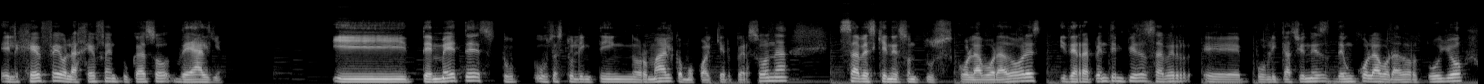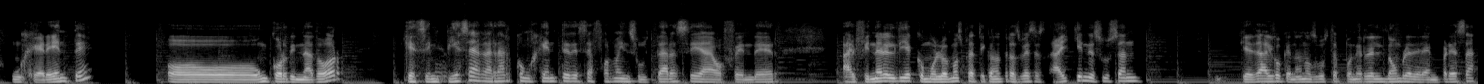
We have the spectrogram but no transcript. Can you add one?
el jefe o la jefa en tu caso de alguien. Y te metes, tú usas tu LinkedIn normal como cualquier persona, sabes quiénes son tus colaboradores y de repente empiezas a ver eh, publicaciones de un colaborador tuyo, un gerente o un coordinador que se empieza a agarrar con gente de esa forma, a insultarse, a ofender. Al final del día, como lo hemos platicado otras veces, hay quienes usan que es algo que no nos gusta ponerle el nombre de la empresa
